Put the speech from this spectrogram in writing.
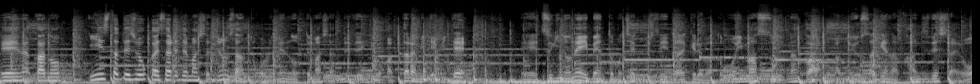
えー、なんかあのインスタで紹介されてましたじゅんさんのところにね載ってましたんでぜひよかったら見てみて、えー、次のねイベントもチェックしていただければと思います。なんかあの良さげな感じでしたよ。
